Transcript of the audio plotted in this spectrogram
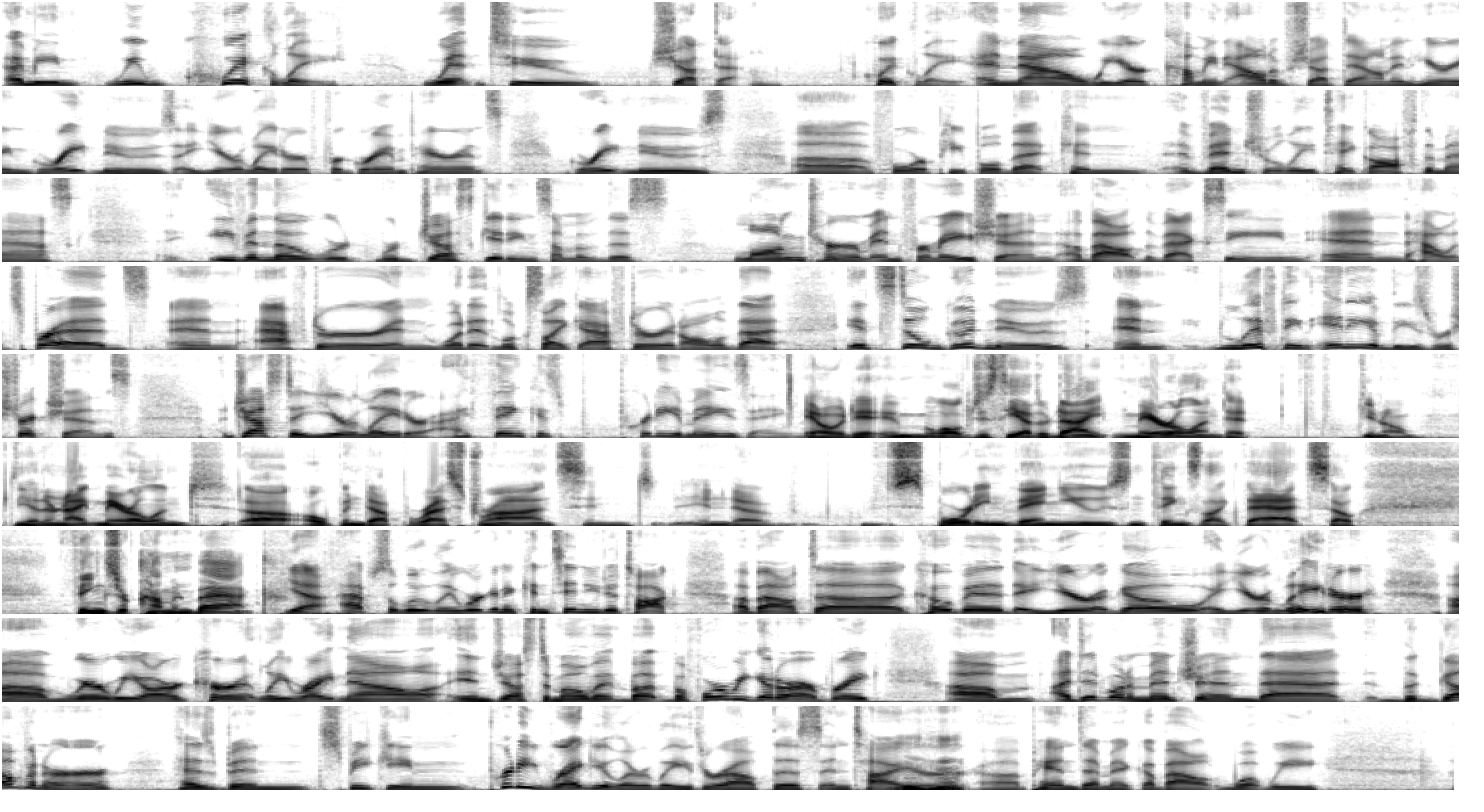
I mean, we quickly went to shutdown quickly. And now we are coming out of shutdown and hearing great news a year later for grandparents, great news uh, for people that can eventually take off the mask, even though we're, we're just getting some of this long term information about the vaccine and how it spreads and after and what it looks like after and all of that. It's still good news. And lifting any of these restrictions just a year later, I think is pretty amazing. You know, well, just the other night, Maryland at you know, the other night Maryland uh, opened up restaurants and in uh, sporting venues and things like that. So things are coming back. Yeah, absolutely. We're going to continue to talk about uh, COVID a year ago, a year later, um, where we are currently right now in just a moment. But before we go to our break, um, I did want to mention that the governor has been speaking pretty regularly throughout this entire mm-hmm. uh, pandemic about what we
